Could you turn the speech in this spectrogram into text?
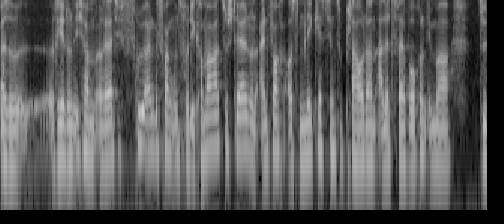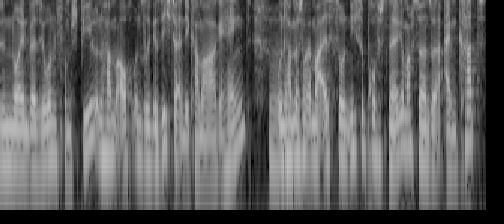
Also äh, Riad und ich haben relativ früh angefangen, uns vor die Kamera zu stellen und einfach aus dem Nähkästchen zu plaudern, alle zwei Wochen immer zu den neuen Versionen vom Spiel und haben auch unsere Gesichter in die Kamera gehängt und haben das auch immer alles so nicht so professionell gemacht, sondern so in einem Cut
